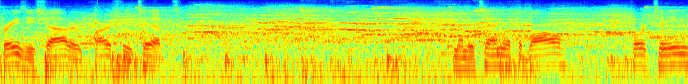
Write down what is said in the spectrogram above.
Crazy shot or partially tipped. Number 10 with the ball. 14.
